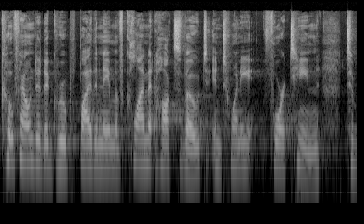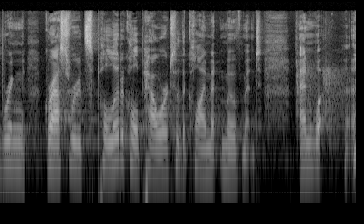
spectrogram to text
co-founded a group by the name of Climate Hawks Vote in 2014 to bring grassroots political power to the climate movement. And what...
